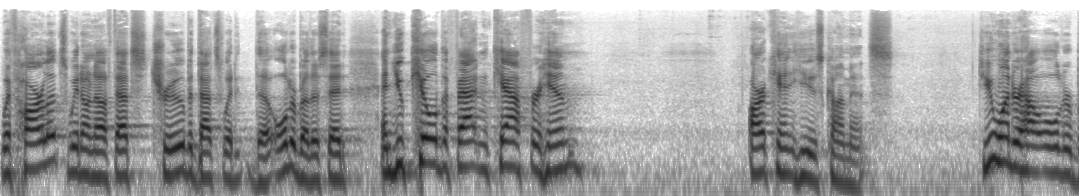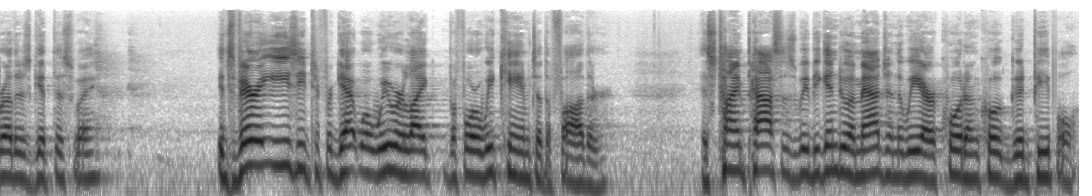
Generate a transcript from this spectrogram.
with harlots. We don't know if that's true, but that's what the older brother said. And you killed the fattened calf for him. R. Kent Hughes comments Do you wonder how older brothers get this way? It's very easy to forget what we were like before we came to the Father. As time passes, we begin to imagine that we are quote unquote good people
